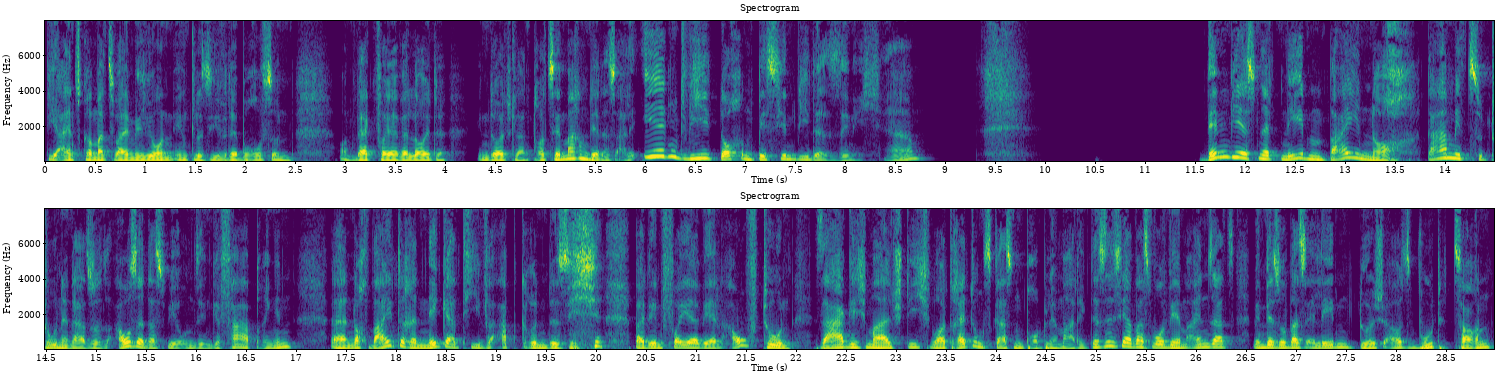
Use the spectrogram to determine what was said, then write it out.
die 1,2 Millionen inklusive der Berufs- und, und Werkfeuerwehrleute in Deutschland. Trotzdem machen wir das alle. Irgendwie doch ein bisschen widersinnig, ja. Wenn wir es nicht nebenbei noch damit zu tun haben, also außer dass wir uns in Gefahr bringen, äh, noch weitere negative Abgründe sich bei den Feuerwehren auftun, sage ich mal Stichwort Rettungsgassenproblematik. Das ist ja was, wo wir im Einsatz, wenn wir sowas erleben, durchaus Wut, Zorn,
